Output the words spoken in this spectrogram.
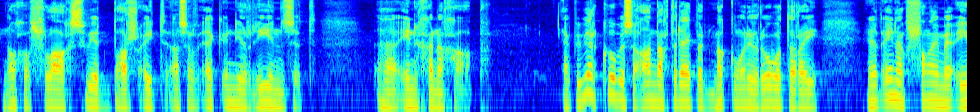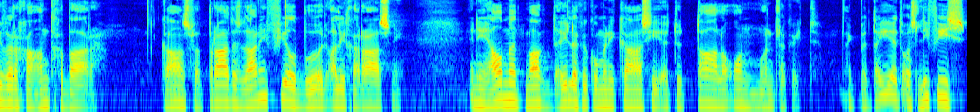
Nog 'n vlaag sweet bars uit asof ek in die reën sit uh, en ginne gaap. Ek probeer Kobus se aandag trek wat mik om oor die robot te ry en uiteindelik vang hy my ywerige handgebare. Kans vir praat is daar nie veel bo al die geraas nie. En die helmet maak duidelike kommunikasie 'n totale onmoontlikheid. Ek betuig dit ons liefies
